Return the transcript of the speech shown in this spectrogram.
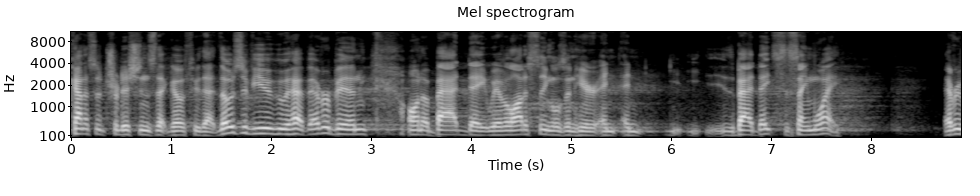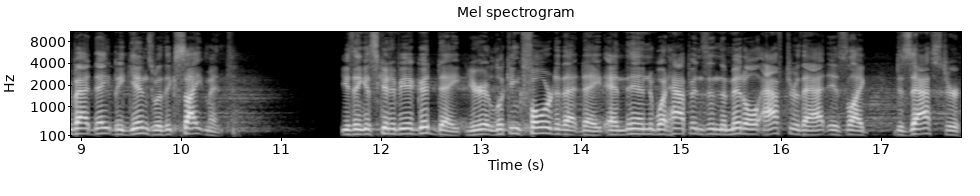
kind of some traditions that go through that. Those of you who have ever been on a bad date, we have a lot of singles in here, and, and the bad date's the same way. Every bad date begins with excitement. You think it's going to be a good date. You're looking forward to that date. And then what happens in the middle after that is like disaster.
